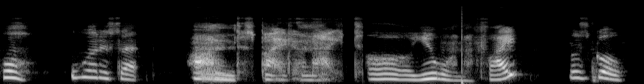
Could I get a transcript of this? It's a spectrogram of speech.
Whoa, what is that? I'm the Spider Knight. Oh, you wanna fight? Let's go.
